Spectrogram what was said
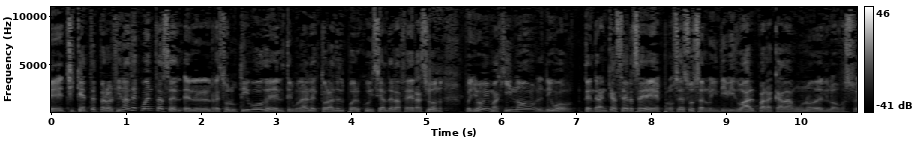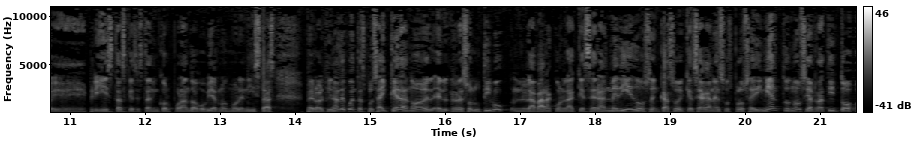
eh, Chiquete, pero al final de cuentas, el, el, resolutivo del Tribunal Electoral del Poder Judicial de la Federación, pues yo me imagino, digo, tendrán que hacerse procesos en lo individual para cada uno de los eh, priistas que se están incorporando a gobiernos morenistas, pero al final de cuentas, pues ahí queda, ¿no? El, resolutivo, la vara con la que serán medidos en caso de que se hagan esos procedimientos, ¿no? Si al ratito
